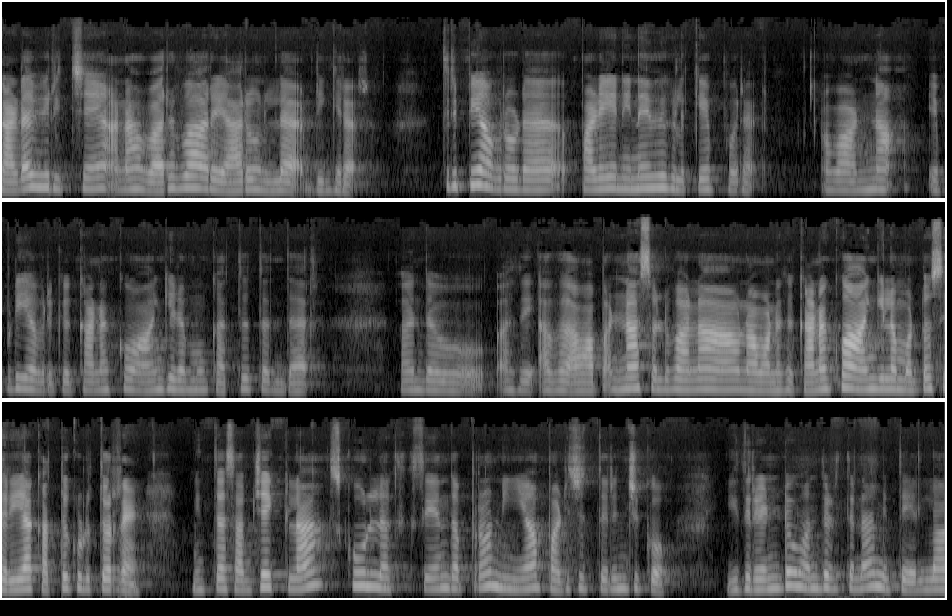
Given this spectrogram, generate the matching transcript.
கடை விரித்தேன் ஆனால் வருவார் யாரும் இல்லை அப்படிங்கிறார். திருப்பி அவரோட பழைய நினைவுகளுக்கே போகிறார் அவள் அண்ணா எப்படி அவருக்கு கணக்கும் ஆங்கிலமும் கற்று தந்தார். அந்த அது அவ அவள் அண்ணா சொல்லுவாளாம் நான் உனக்கு கணக்கும் ஆங்கிலம் மட்டும் சரியாக கற்றுக் கொடுத்துட்றேன். மித்த சப்ஜெக்ட்லாம் ஸ்கூலில் சேர்ந்தப்புறம் நீ ஏன் படித்து தெரிஞ்சுக்கோ? இது ரெண்டும் வந்துடுத்துனா மித்த எல்லா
